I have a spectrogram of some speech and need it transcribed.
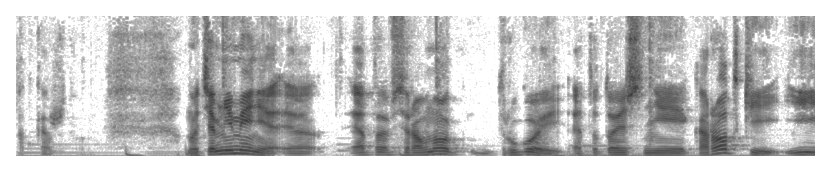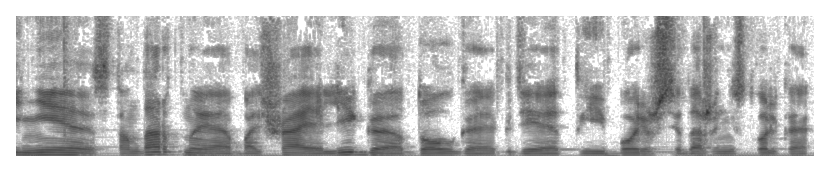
откажут вам. Но тем не менее, э, это все равно другой. Это то есть не короткий и не стандартная большая лига долгая, где ты борешься даже не столько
